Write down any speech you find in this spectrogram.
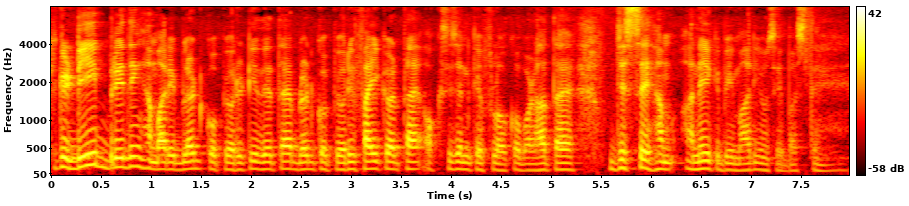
क्योंकि डीप ब्रीदिंग हमारी ब्लड को प्योरिटी देता है ब्लड को प्योरीफाई करता है ऑक्सीजन के फ्लो को बढ़ाता है, जिससे हम अनेक बीमारियों से बचते हैं।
